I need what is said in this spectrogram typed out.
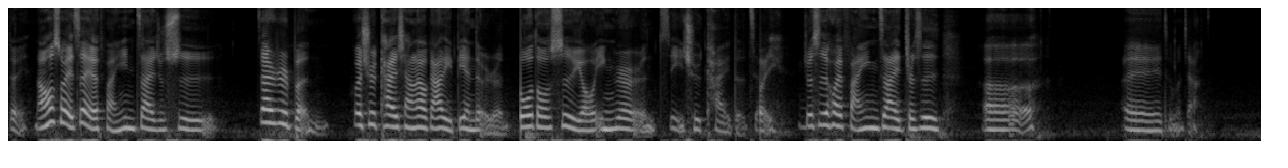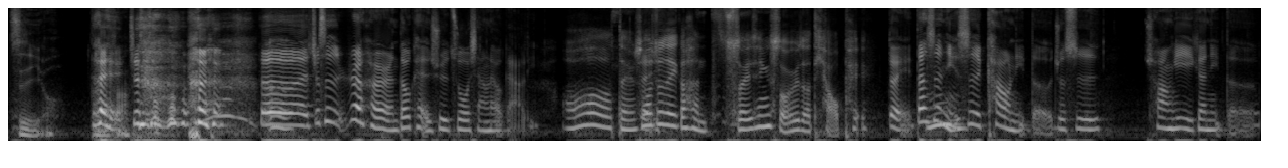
对，然后所以这也反映在就是在日本会去开香料咖喱店的人多都是由音乐人自己去开的，对，就是会反映在就是呃，诶，怎么讲？自由，对，就是呃，就是任何人都可以去做香料咖喱。哦，等于说就是一个很随心所欲的调配。对，但是你是靠你的就是创意跟你的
